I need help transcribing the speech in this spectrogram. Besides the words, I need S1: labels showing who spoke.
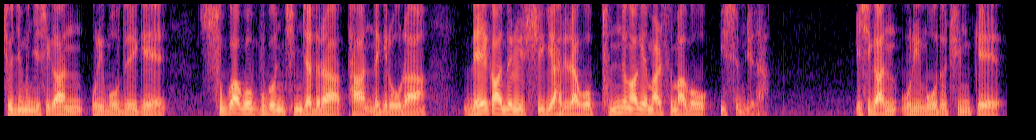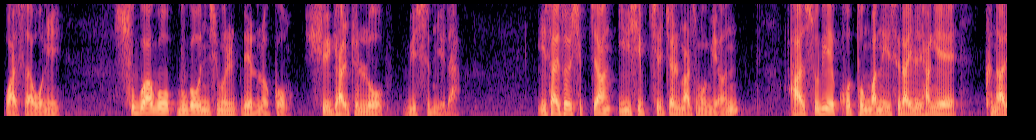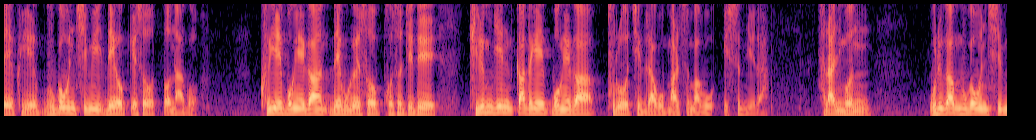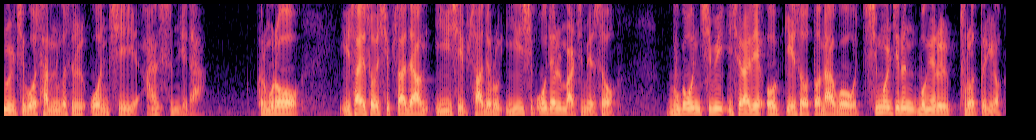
S1: 주님은 이 시간 우리 모두에게 수고하고 무거운 짐자들아 다 내게로 오라 내가 너를 쉬게 하리라고 분명하게 말씀하고 있습니다. 이 시간 우리 모두 주님께 왔사오니 수고하고 무거운 짐을 내려놓고 쉬게 할 줄로 믿습니다. 이사에서 10장 27절 말씀 보면 아수리의 고통받는 이스라엘을 향해 그날에 그의 무거운 짐이 내 어깨에서 떠나고 그의 멍에가 내 목에서 벗어지되 기름진 가득의 멍에가 부러지리라고 말씀하고 있습니다. 하나님은 우리가 무거운 짐을 지고 사는 것을 원치 않습니다. 그러므로 이사에서 14장 24절로 25절 말씀에서 무거운 짐이 이스라엘의 어깨에서 떠나고 짐을 지는 멍에를 부러뜨려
